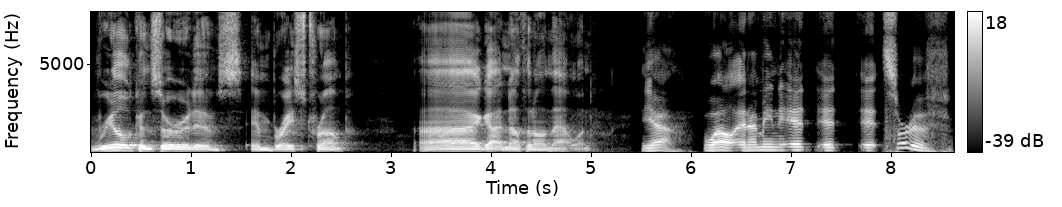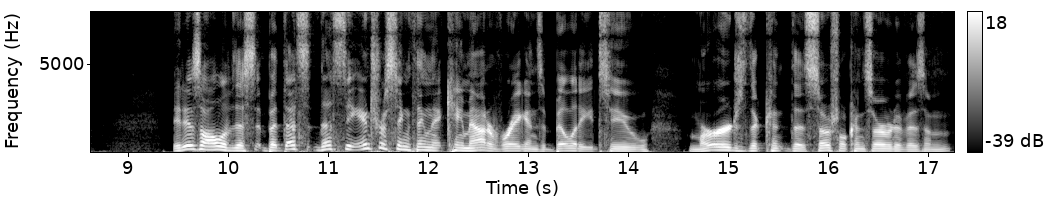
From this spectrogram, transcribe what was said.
real conservatives embrace Trump, I got nothing on that one. Yeah. Well, and I mean it it it sort of it is all of this, but that's that's the interesting thing that came out of Reagan's ability to merge the the social conservatism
